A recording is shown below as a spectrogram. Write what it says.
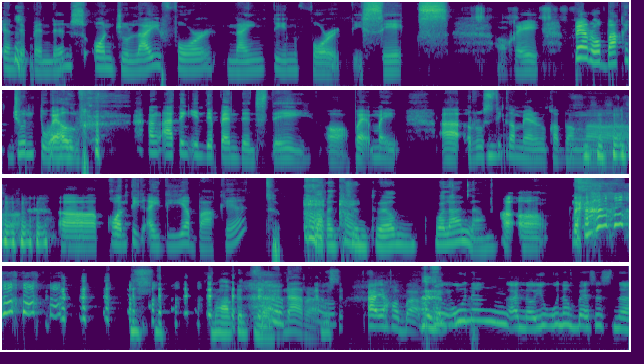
independence on July 4, 1946. Okay. Pero bakit June 12? ang ating Independence Day. Oh, may uh, Rustica, meron ka bang uh, uh, konting idea bakit? Bakit June 12? Wala lang. Oo. Bakit ba? Nara. Ay, ako ba? yung unang, ano, yung unang beses na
